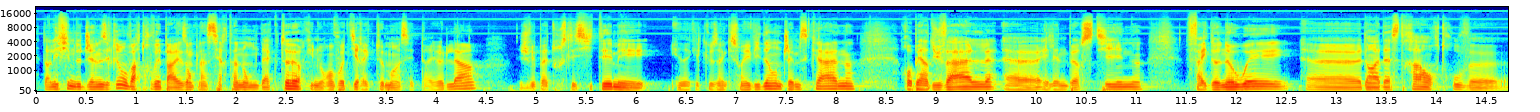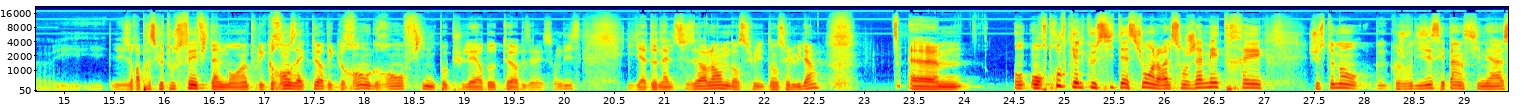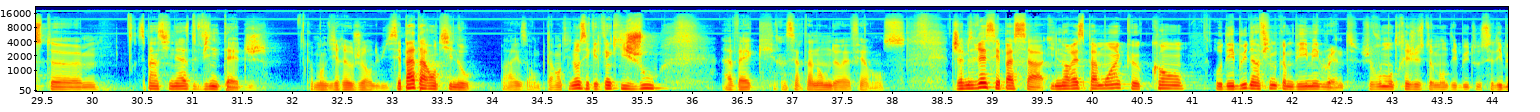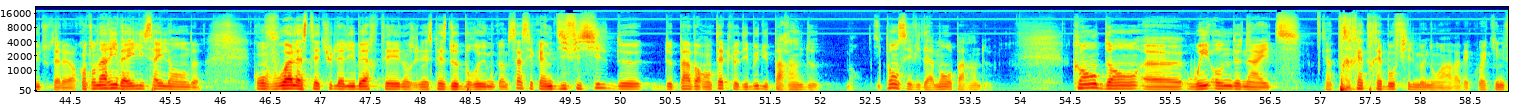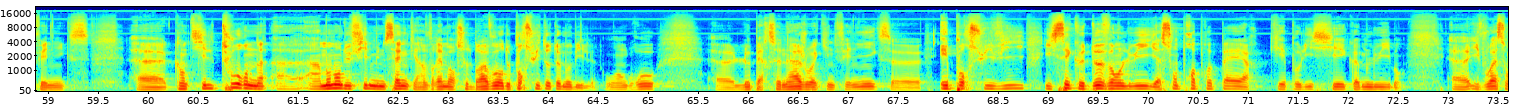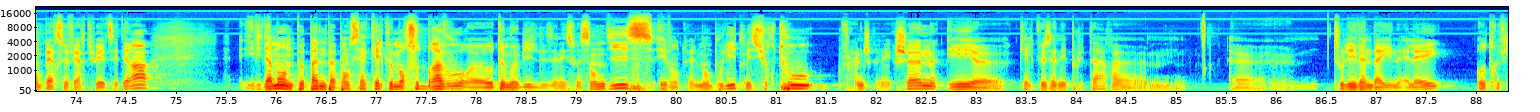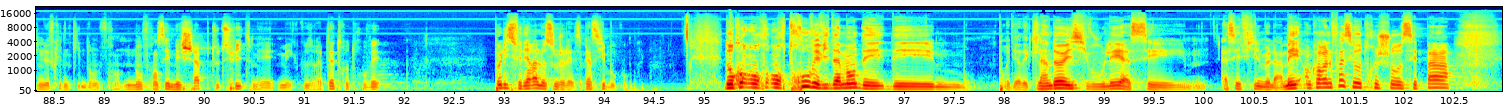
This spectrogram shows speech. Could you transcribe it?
dans les films de James Gray, on va retrouver par exemple un certain nombre d'acteurs qui nous renvoient directement à cette période-là. Je ne vais pas tous les citer, mais il y en a quelques-uns qui sont évidents. James Caan, Robert Duval, euh, Ellen Burstyn, Faye Dunaway. Euh, dans Ad Astra, on retrouve... euh, il- les aura presque tous fait finalement, hein, tous les grands acteurs des grands, grands films populaires d'auteurs des années 70. Il y a Donald Sutherland dans celui-là. Euh, on, retrouve quelques citations. Alors elles sont jamais très, justement, quand je vous disais, c'est pas un cinéaste, euh, c'est pas un cinéaste vintage, comme on dirait aujourd'hui. C'est pas Tarantino, par exemple. Tarantino, c'est quelqu'un qui joue avec un certain nombre de références. James Gray, c'est pas ça. Il n'en reste pas moins que quand, au début d'un film comme The Immigrant, je vous montrer justement début, tout, ce début tout à l'heure, quand on arrive à Ellis Island, qu'on voit la statue de la liberté dans une espèce de brume comme ça, c'est quand même difficile de ne pas avoir en tête le début du Parrain 2. Bon, il pense évidemment au Parrain 2. Quand dans euh, We Own the Night, un très très beau film noir avec Joaquin Phoenix, euh, quand il tourne euh, à un moment du film une scène qui est un vrai morceau de bravoure de poursuite automobile, où en gros le personnage Joaquin Phoenix est poursuivi, il sait que devant lui il y a son propre père qui est policier comme lui, bon, il voit son père se faire tuer, etc. Évidemment, on ne peut pas ne pas penser à quelques morceaux de bravoure euh, automobile des années 70, éventuellement Bullitt, mais surtout French Connection et euh, quelques années plus tard euh, euh, To Live and Die in LA, autre film de Friedkin dont le nom français m'échappe tout de suite, mais, que vous aurez peut-être retrouvé. Police fédérale Los Angeles, merci beaucoup. Donc on, retrouve évidemment des, des- pourrait dire des clins d'œil, si vous voulez, à ces, à ces films-là. Mais encore une fois, c'est autre chose. C'est pas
